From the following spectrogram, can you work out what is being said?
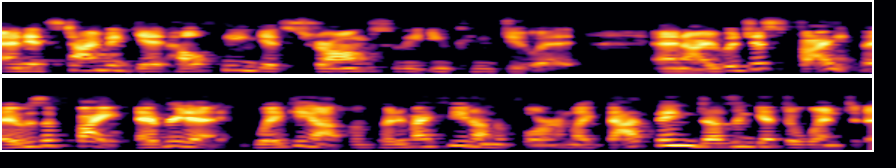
and it's time to get healthy and get strong so that you can do it and I mm-hmm. would just fight. It was a fight every day, waking up and putting my feet on the floor. I'm like, that thing doesn't get to win today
